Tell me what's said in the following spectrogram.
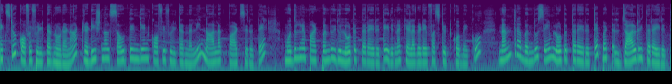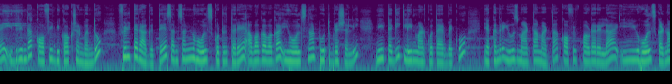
ನೆಕ್ಸ್ಟು ಕಾಫಿ ಫಿಲ್ಟರ್ ನೋಡೋಣ. ಟ್ರೆಡಿಷ್ನಲ್ ಸೌತ್ ಇಂಡಿಯನ್ ಕಾಫಿ ಫಿಲ್ಟರ್ನಲ್ಲಿ ನಾಲ್ಕು ಪಾರ್ಟ್ಸ್ ಇರುತ್ತೆ. ಮೊದಲನೇ ಪಾರ್ಟ್ ಬಂದು ಇದು ಲೋಟದ ಥರ ಇರುತ್ತೆ, ಇದನ್ನು ಕೆಳಗಡೆ ಫಸ್ಟ್ ಇಟ್ಕೋಬೇಕು. ನಂತರ ಬಂದು ಸೇಮ್ ಲೋಟದ ಥರ ಇರುತ್ತೆ, ಬಟ್ ಜಾಲ್ರಿ ಥರ ಇರುತ್ತೆ. ಇದರಿಂದ ಕಾಫಿ ಡಿಕಾಕ್ಷನ್ ಬಂದು ಫಿಲ್ಟರ್ ಆಗುತ್ತೆ. ಸಣ್ಣ ಸಣ್ಣ ಹೋಲ್ಸ್ ಕೊಟ್ಟಿರ್ತಾರೆ. ಅವಾಗವಾಗ ಈ ಹೋಲ್ಸ್ನ ಟೂತ್ ಬ್ರಷಲ್ಲಿ ನೀಟಾಗಿ ಕ್ಲೀನ್ ಮಾಡ್ಕೋತಾ ಇರಬೇಕು. ಯಾಕಂದರೆ ಯೂಸ್ ಮಾಡ್ತಾ ಮಾಡ್ತಾ ಕಾಫಿ ಪೌಡರ್ ಎಲ್ಲ ಈ ಹೋಲ್ಸ್ಗಳನ್ನ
